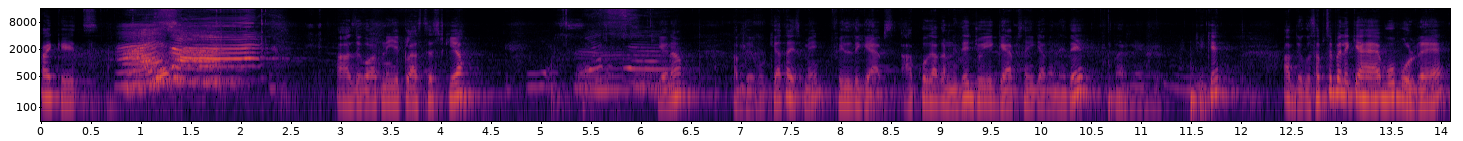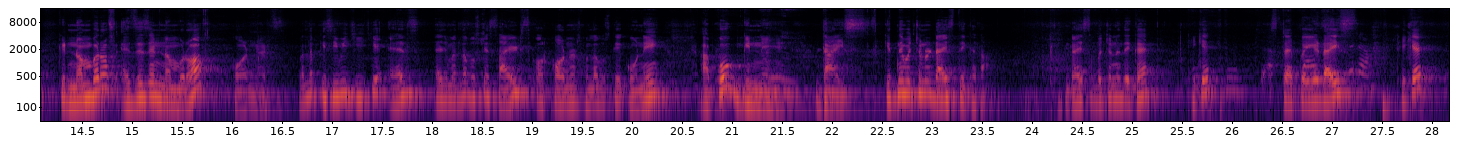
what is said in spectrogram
हाय किड्स हाय सर आज देखो आपने ये क्लास टेस्ट किया? किया ना? अब देखो क्या था इसमें? फिल द गैप्स आपको क्या करने थे? जो ये गैप्स हैं क्या करने थे? भरने थे। ठीक है? अब देखो सबसे पहले क्या है? वो बोल रहे हैं कि number of edges and number of corners मतलब किसी भी चीज़ के एज एज मतलब उसके साइड्स और कॉर्नर्स मतलब उसके कोने आपको गिनने हैं। डाइस कितने बच्चों ने डाइस देखा था? डाइस बच्चों ने देखा है? ठीक है? इस टाइप का ये डाइस ठीक है?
